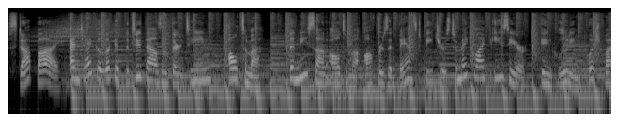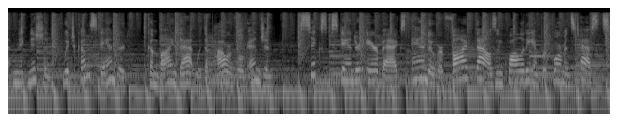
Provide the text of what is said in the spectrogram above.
Stop by and take a look at the 2013 Altima. The Nissan Altima offers advanced features to make life easier, including push-button ignition, which comes standard. Combine that with a powerful engine, six standard airbags, and over 5,000 quality and performance tests,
